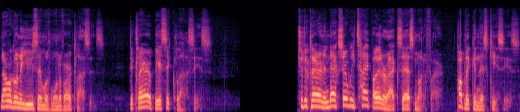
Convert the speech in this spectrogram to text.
Now we're going to use them with one of our classes. Declare a basic class is. To declare an indexer, we type out our access modifier, public in this case is.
